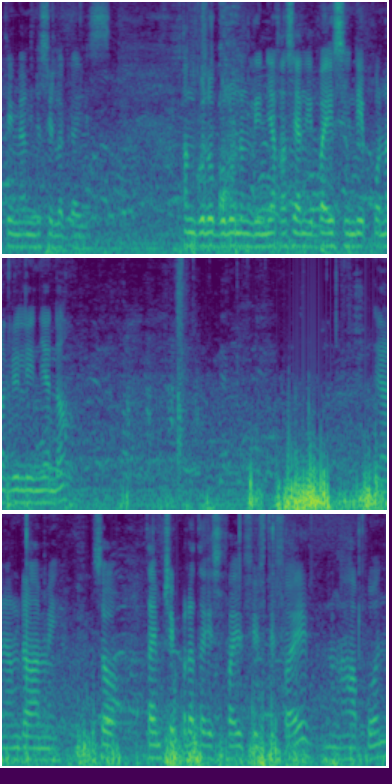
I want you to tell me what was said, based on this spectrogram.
tingnan niyo sila guys. Ang gulo-gulo ng linya kasi ang iba is hindi po naglilinya no. Dami. So, time check pala tayo is 5.55 ng hapon.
